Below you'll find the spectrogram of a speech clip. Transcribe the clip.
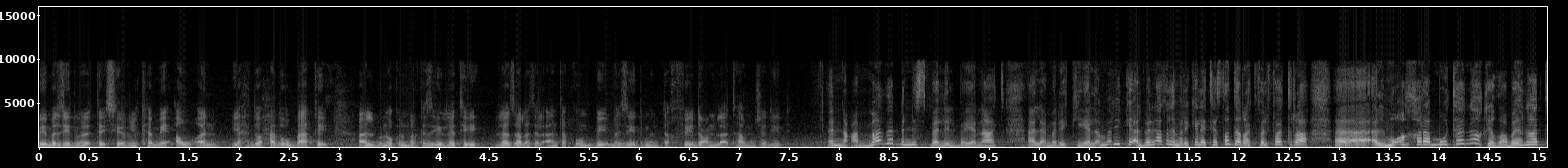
بمزيد من التيسير الكمي أو أن يحذو حذو باقي البنوك المركزية التي لا زالت الآن تقوم بمزيد من تخفيض عملاتها من جديد. نعم ماذا بالنسبة للبيانات الأمريكية؟ الأمريكية البيانات الأمريكية التي صدرت في الفترة المؤخرة متناقضة. بيانات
